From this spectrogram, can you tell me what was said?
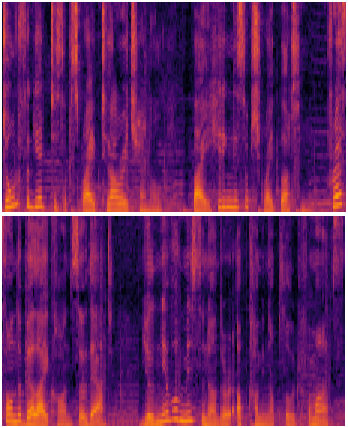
Don't forget to subscribe to our channel by hitting the subscribe button. Press on the bell icon so that You'll never miss another upcoming upload from us.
